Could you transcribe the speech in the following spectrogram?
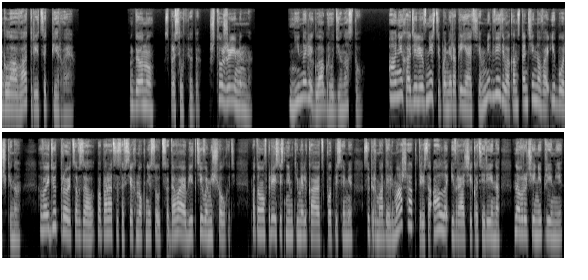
Глава 31. «Да ну», — спросил Федор, — «что же именно?» Нина легла грудью на стол. Они ходили вместе по мероприятиям Медведева, Константинова и Бочкина. Войдет троица в зал, папарацци со всех ног несутся, давай объективами щелкать. Потом в прессе снимки мелькают с подписями «Супермодель Маша», «Актриса Алла» и «Врач Екатерина» на вручении премии.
